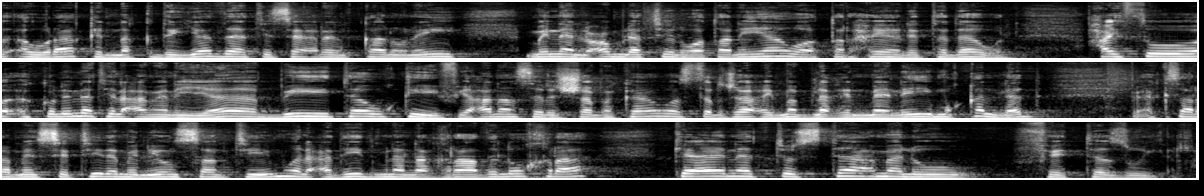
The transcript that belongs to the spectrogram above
أوراق نقدية ذات سعر قانوني من العملة الوطنية وطرحها للتداول حيث كللت العملية بتوقيف عناصر الشبكة واسترجاع مبلغ مالي مقلد بأكثر من 60 مليون سنتيم والعديد من الأغراض الأخرى كانت تستعمل في التزوير.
